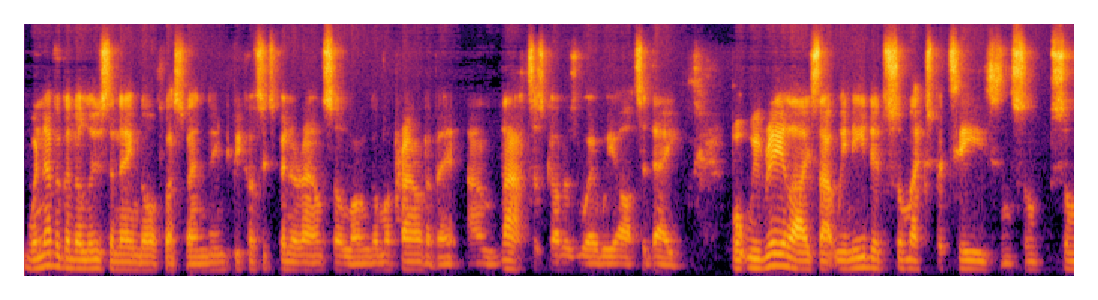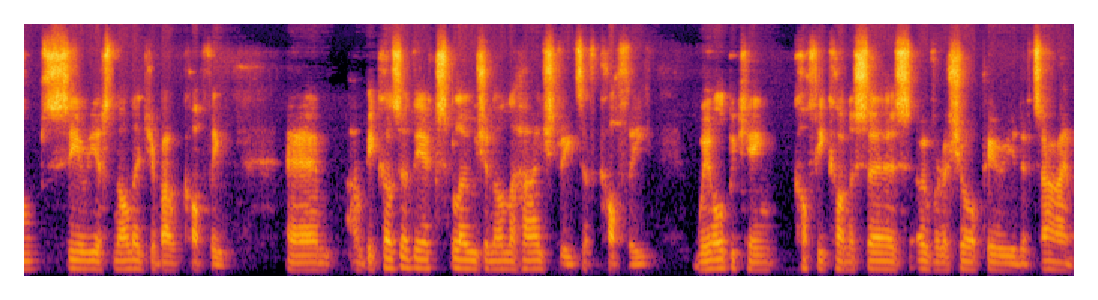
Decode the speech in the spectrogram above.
We're never going to lose the name Northwest Vending because it's been around so long and we're proud of it. And that has got us where we are today. But we realized that we needed some expertise and some, some serious knowledge about coffee. Um, and because of the explosion on the high street of coffee, we all became coffee connoisseurs over a short period of time.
